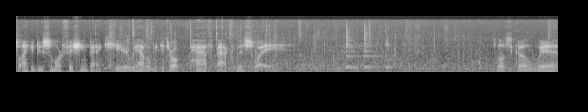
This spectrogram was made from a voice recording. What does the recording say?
So I could do some more fishing back here. We have a, we could throw a path back this way. So let's go with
